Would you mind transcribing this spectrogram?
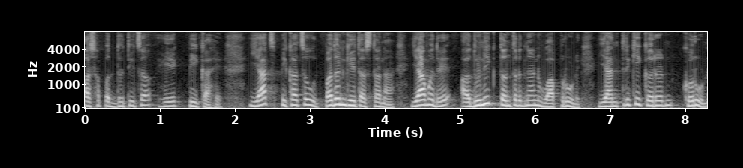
अशा पद्धतीचं हे एक पीक आहे. याच पिकाचं उत्पादन घेत असताना यामध्ये आधुनिक तंत्रज्ञान वापरून यांत्रिकीकरण करून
